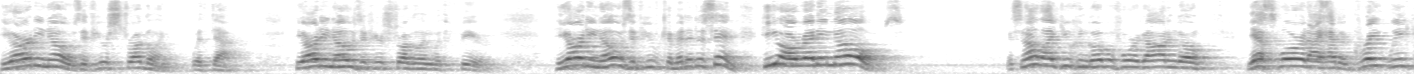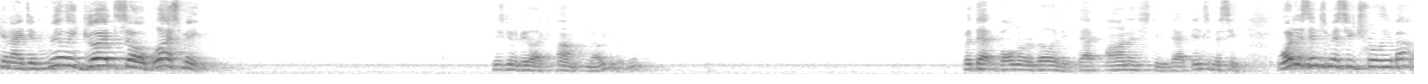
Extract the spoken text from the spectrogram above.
He already knows if you're struggling with doubt. He already knows if you're struggling with fear. He already knows if you've committed a sin. He already knows. It's not like you can go before God and go, Yes, Lord, I had a great week and I did really good, so bless me. He's going to be like, Um, no, you didn't. But that vulnerability, that honesty, that intimacy. What is intimacy truly about?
